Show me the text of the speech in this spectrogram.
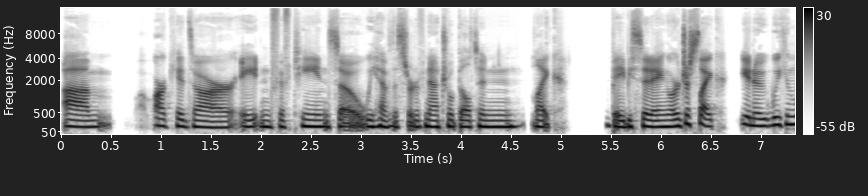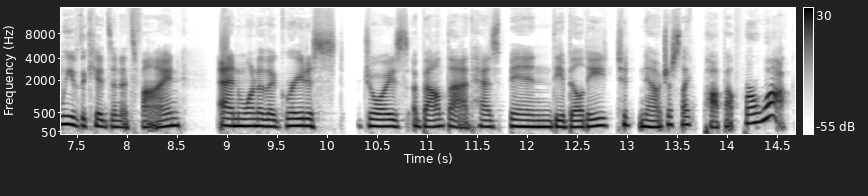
um our kids are 8 and 15 so we have this sort of natural built-in like babysitting or just like you know we can leave the kids and it's fine and one of the greatest joys about that has been the ability to now just like pop out for a walk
